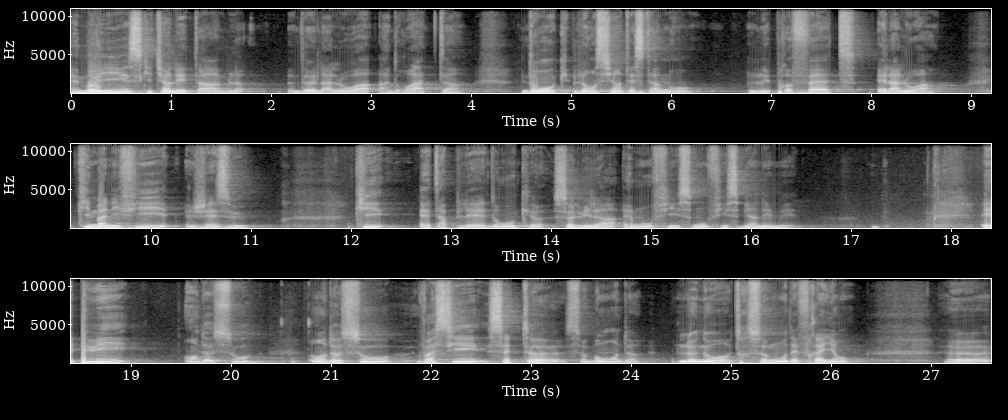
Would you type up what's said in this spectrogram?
et Moïse qui tient les tables de la loi à droite, donc l'Ancien Testament, les prophètes et la loi, qui magnifie Jésus, qui est appelé donc celui-là est mon fils, mon fils bien-aimé. Et puis, en dessous, en dessous, voici cette, ce monde, le nôtre, ce monde effrayant, euh,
